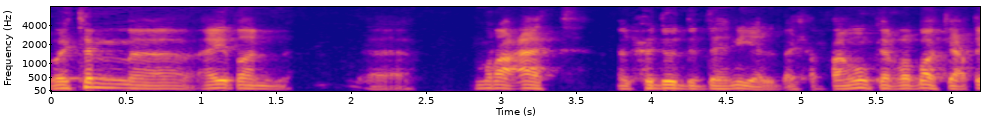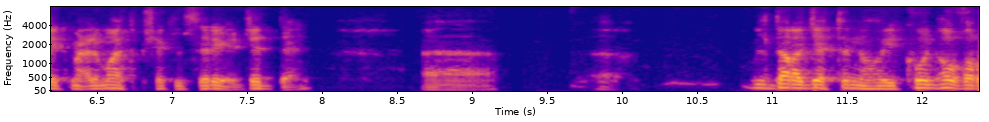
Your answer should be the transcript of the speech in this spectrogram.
ويتم أيضا مراعاة الحدود الذهنية للبشر. فممكن الروبوت يعطيك معلومات بشكل سريع جدا لدرجة إنه يكون اوفر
